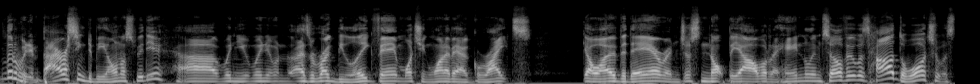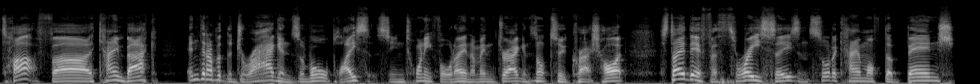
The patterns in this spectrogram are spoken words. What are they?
a little bit embarrassing to be honest with you. Uh, when you when you, as a rugby league fan, watching one of our greats go over there and just not be able to handle himself, it was hard to watch. It was tough. Uh, came back ended up at the Dragons of all places in 2014. I mean, Dragons not too crash hot. Stayed there for three seasons, sort of came off the bench.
